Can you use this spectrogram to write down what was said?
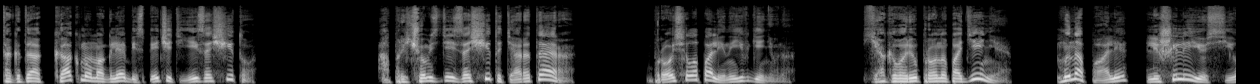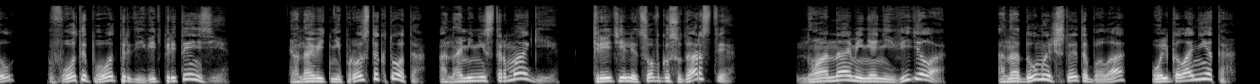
Тогда как мы могли обеспечить ей защиту? «А при чем здесь защита Тиара Тайра?» Бросила Полина Евгеньевна. «Я говорю про нападение. Мы напали, лишили ее сил, вот и повод предъявить претензии. Она ведь не просто кто-то, она министр магии, третье лицо в государстве. Но она меня не видела. Она думает, что это была Ольга Ланета».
